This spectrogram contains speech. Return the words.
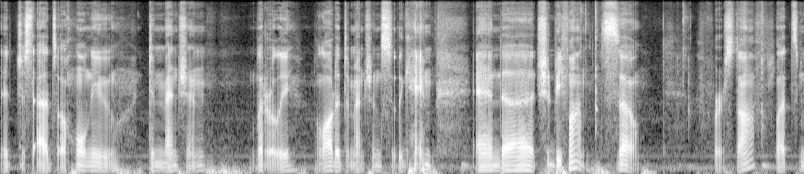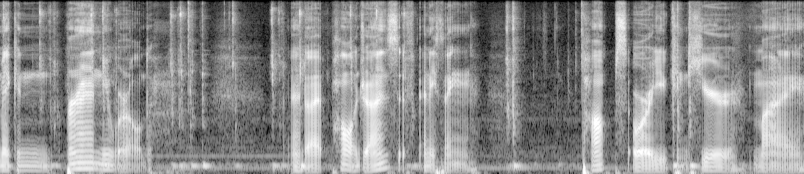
It just adds a whole new dimension, literally a lot of dimensions to the game, and uh, it should be fun. So, first off, let's make a brand new world. And I apologize if anything pops or you can hear my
